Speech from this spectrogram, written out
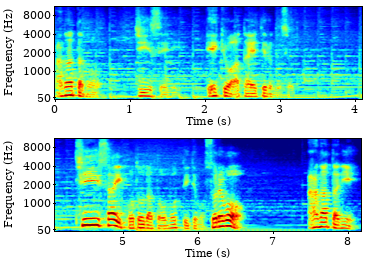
あなたの人生に影響を与えてるんですよ。小さいことだと思っていても、それもあなたに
